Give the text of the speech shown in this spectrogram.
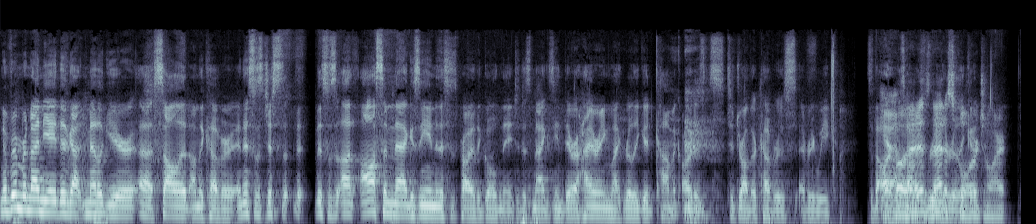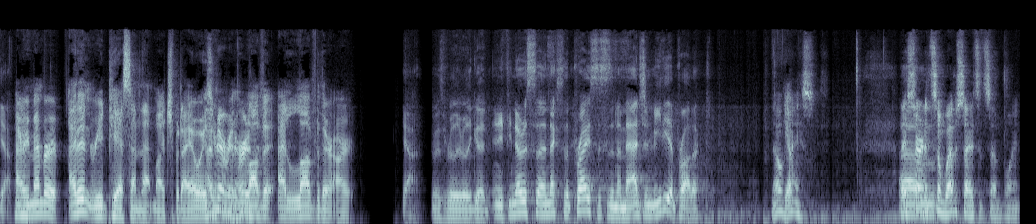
November 98, they've got Metal Gear uh, Solid on the cover. And this was just, this was an awesome magazine. And this is probably the golden age of this magazine. They were hiring like really good comic artists to draw their covers every week. So the art Yeah. was Oh, that always is really, that is really cool good. original art. Yeah, I remember I didn't read PSM that much, but I always I've remember even heard of love it. I loved their art. Yeah, it was really, really good. And if you notice uh, next to the price, this is an Imagine Media product. No, Yep. nice. They started Um, some websites at some point.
